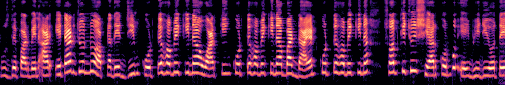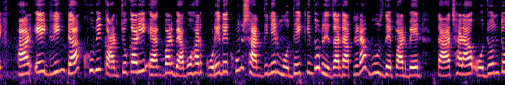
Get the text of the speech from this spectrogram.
বুঝতে পারবেন। আর এটার জন্য আপনাদের জিম করতে হবে কি না ওয়ার্কিং করতে হবে কি না বা ডায়েট করতে হবে কি না সব কিছুই শেয়ার করব এই ভিডিওতে। আর এই ড্রিঙ্কটা খুবই কার্যকারী, একবার ব্যবহার করে দেখুন, সাত দিনের মধ্যেই কিন্তু রেজাল্ট আপনারা বুঝতে পারবেন। তাছাড়া ওজন তো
